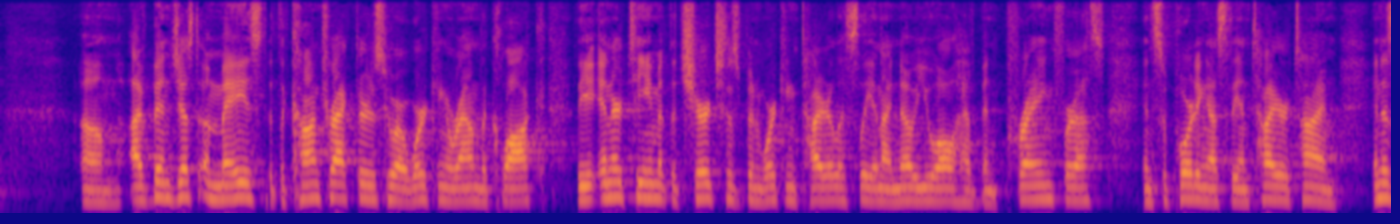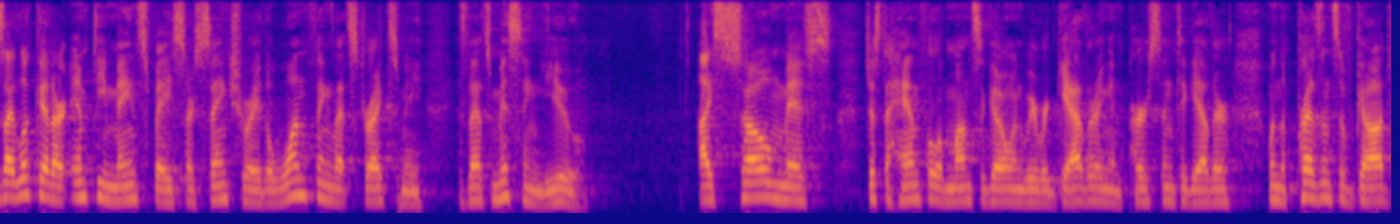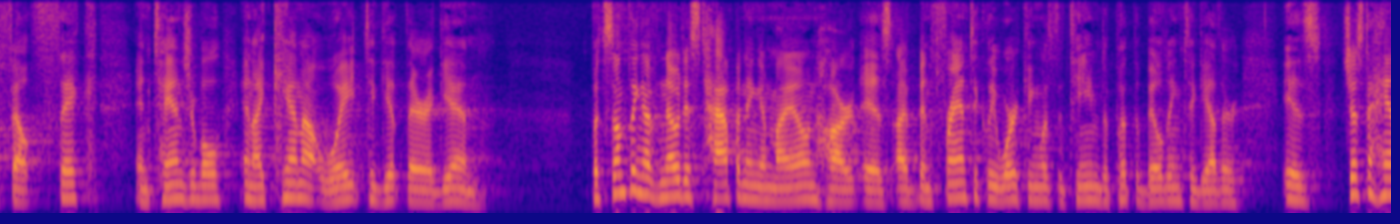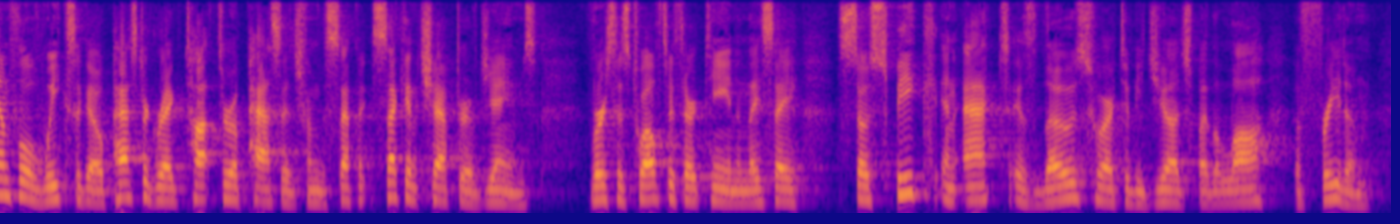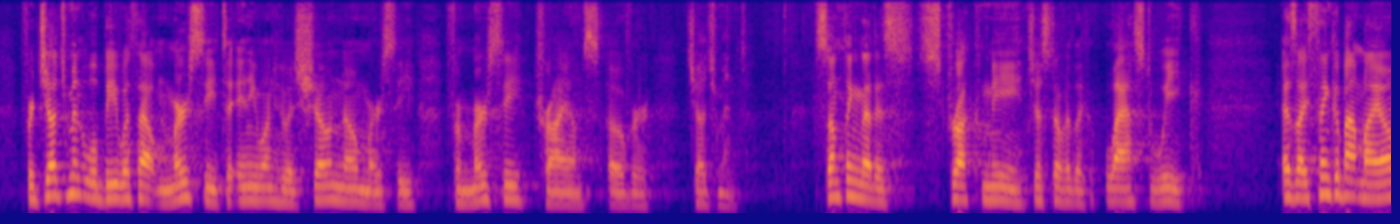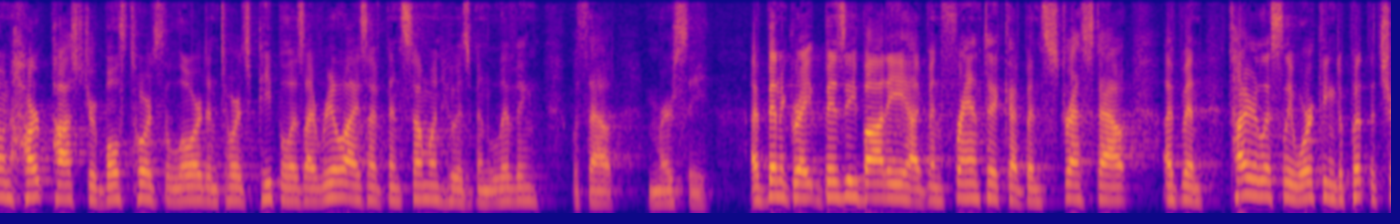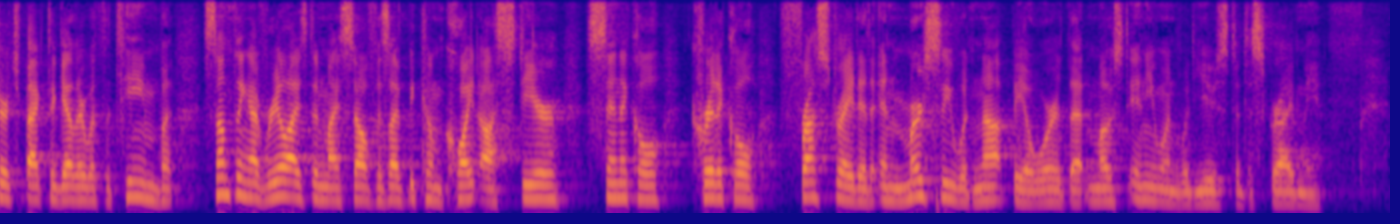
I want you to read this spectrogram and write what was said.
um, I've been just amazed at the contractors who are working around the clock. The inner team at the church has been working tirelessly, and I know you all have been praying for us and supporting us the entire time. And as I look at our empty main space, our sanctuary, the one thing that strikes me is that it's missing you. I so miss just a handful of months ago when we were gathering in person together, when the presence of God felt thick and tangible, and I cannot wait to get there again. But something I've noticed happening in my own heart is I've been frantically working with the team to put the building together. Is just a handful of weeks ago, Pastor Greg taught through a passage from the second chapter of James, verses 12 through 13, and they say, So speak and act as those who are to be judged by the law of freedom for judgment will be without mercy to anyone who has shown no mercy, for mercy triumphs over judgment. Something that has struck me just over the last week. As I think about my own heart posture, both towards the Lord and towards people, as I realize I've been someone who has been living without mercy. I've been a great busybody. I've been frantic. I've been stressed out. I've been tirelessly working to put the church back together with the team. But something I've realized in myself is I've become quite austere, cynical, critical, frustrated, and mercy would not be a word that most anyone would use to describe me.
